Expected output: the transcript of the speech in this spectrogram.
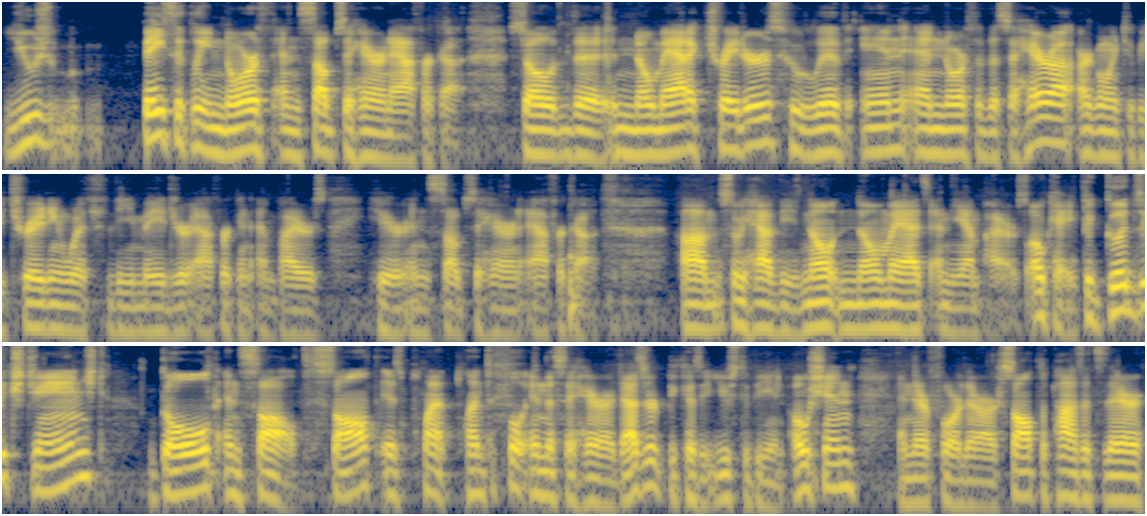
Usually, basically North and Sub-Saharan Africa. So the nomadic traders who live in and north of the Sahara are going to be trading with the major African empires here in Sub-Saharan Africa. Um, so we have these no nomads and the empires. Okay, the goods exchanged, gold and salt. Salt is plentiful in the Sahara Desert because it used to be an ocean, and therefore there are salt deposits there,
